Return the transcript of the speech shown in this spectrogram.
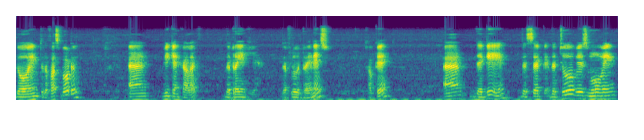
going to the first bottle and we can collect the drain here the fluid drainage. Okay? And again the second the tube is moving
